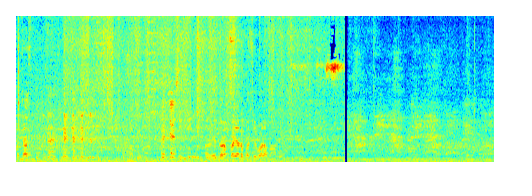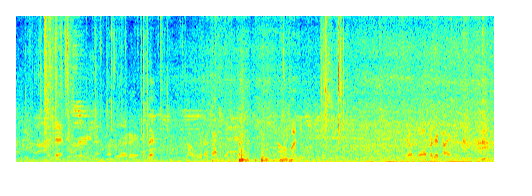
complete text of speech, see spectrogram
પચાસ. હવે ગરમ કરી આલો પછી વડા લે. લે જોયા કરે લે. ખાવું હોય તો ખા બાજુ. મોટ ખાય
